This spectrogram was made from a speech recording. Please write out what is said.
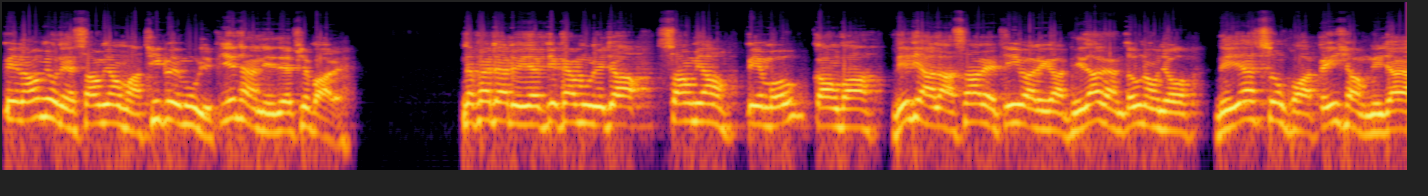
ပင်လောင်းမြို့နယ်စောင်းမြောင်းမှာထိတွေ့မှုတွေပြင်းထန်နေသေးဖြစ်ပါတယ်။ နှစ်ဖက်တပ်တွေရဲ့ပြစ်ခတ်မှုတွေကြောင့်စောင်းမြောင်းပင်မုံကောင်ပါလင်းပြလာစတဲ့ကြေးရွာတွေကဒေသခံ3000ကျော်နေရက်စွန့်ခွာတိမ်းရှောင်နေကြရ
